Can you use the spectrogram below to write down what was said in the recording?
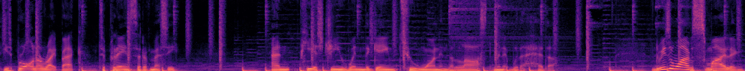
He's brought on a right back to play instead of Messi. And PSG win the game 2 1 in the last minute with a header. The reason why I'm smiling,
